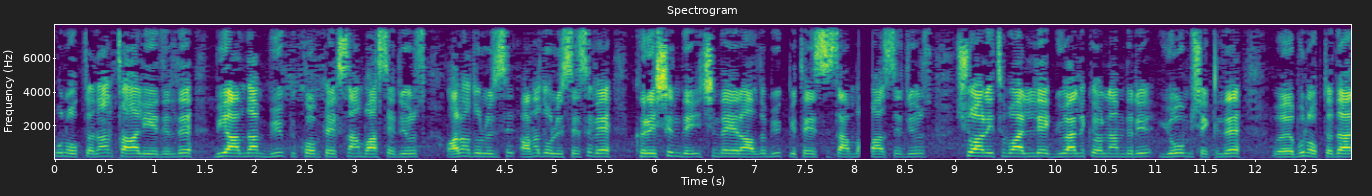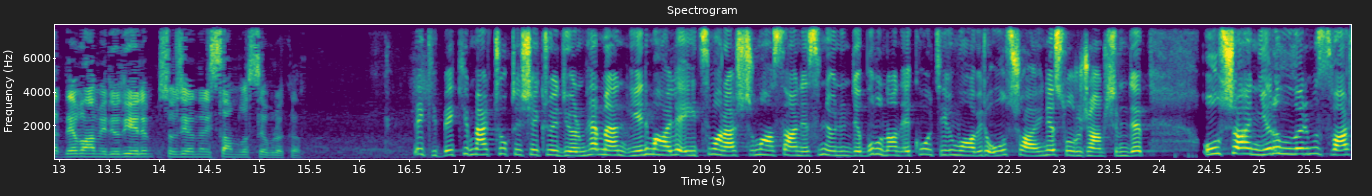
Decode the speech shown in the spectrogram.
bu noktadan tahliye edildi. Bir yandan büyük bir kompleksten bahsediyoruz. Anadolu, Anadolu Lisesi ve kreşin de içinde yer aldığı büyük bir tesisten bahsediyoruz. Şu an itibariyle güvenlik önlemleri yoğun bir şekilde e, bu noktada devam ediyor diyelim. Sözü yanından İstanbul'a size bırakalım. Peki Bekir Mert çok teşekkür ediyorum. Hemen Yeni Mahalle Eğitim Araştırma Hastanesi'nin önünde bulunan Ekol TV muhabiri Oğuz Şahin'e soracağım şimdi. Oğuz Şahin yaralılarımız var.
